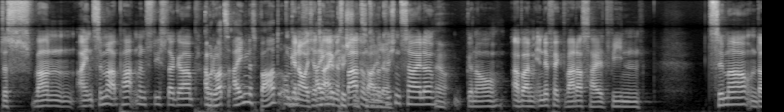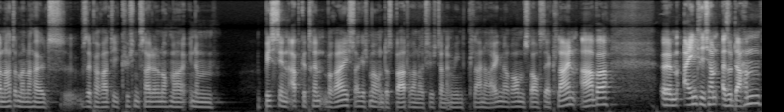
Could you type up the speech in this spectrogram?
Das waren Einzimmer-Apartments, die es da gab. Aber du hattest eigenes Bad und genau, ich hatte eigene eigenes Bad und so eine Küchenzeile. Küchenzeile. Ja. Genau. Aber im Endeffekt war das halt wie ein Zimmer und dann hatte man halt separat die Küchenzeile nochmal in einem bisschen abgetrennten Bereich, sage ich mal. Und das Bad war natürlich dann irgendwie ein kleiner eigener Raum. Es war auch sehr klein, aber ähm, eigentlich haben, also da haben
